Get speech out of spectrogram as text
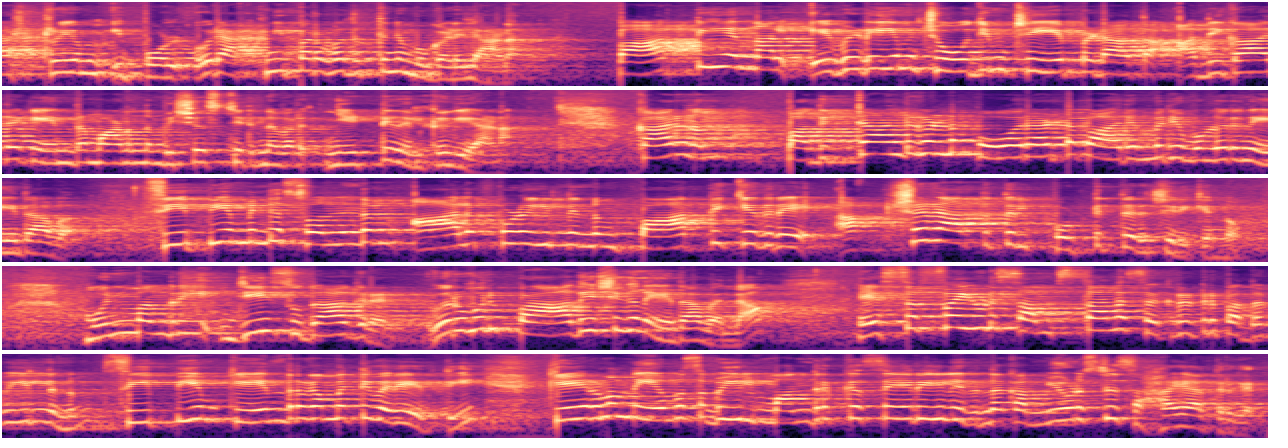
രാഷ്ട്രീയം ഇപ്പോൾ ഒരു അഗ്നിപർവതത്തിന് മുകളിലാണ്. പാർട്ടി എന്നാൽ എവിടെയും ചോദ്യം ചെയ്യപ്പെടാത്ത അധികാര കേന്ദ്രമാണെന്ന് വിശ്വസിച്ചിരുന്നവർ ഞെട്ടി നിൽക്കുകയാണ്. കാരണം പതിറ്റാണ്ടുകളുടെ പോരാട്ട പാരമ്പര്യമുള്ള ഒരു നേതാവ് സി പി എമ്മിന്റെ സ്വന്തം ആലപ്പുഴയിൽ നിന്നും പാർട്ടിക്കെതിരെ അക്ഷരാർത്ഥത്തിൽ പൊട്ടിത്തെറിച്ചിരിക്കുന്നു. മുൻ മന്ത്രി ജി സുധാകരൻ വെറും ഒരു പ്രാദേശിക നേതാവല്ല എസ് എഫ് ഐയുടെ സംസ്ഥാന സെക്രട്ടറി പദവിയിൽ നിന്നും സി പി എം കേന്ദ്ര കമ്മിറ്റി വരെ എത്തി കേരളം നിയമസഭയിൽ മന്ത്രിക്കസേരയിൽ ഇരുന്ന കമ്മ്യൂണിസ്റ്റ് സഹയാത്രികൻ.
